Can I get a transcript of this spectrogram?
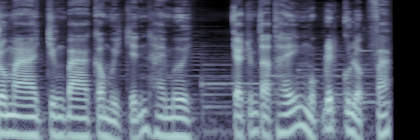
Roma chương 3 câu 19-20 cho chúng ta thấy mục đích của luật pháp.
